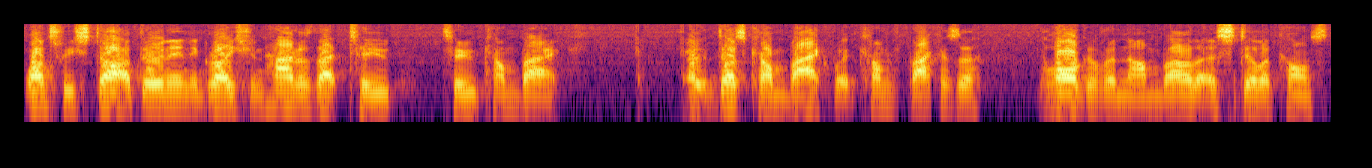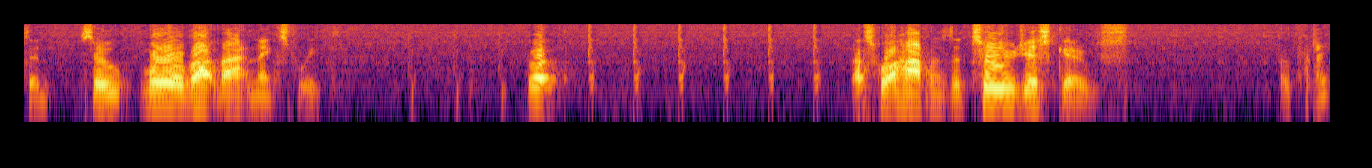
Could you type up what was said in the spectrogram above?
Once we started doing integration, how does that two two come back? It does come back, but it comes back as a log of a number that is still a constant. So more about that next week. But that's what happens. The two just goes. Okay?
